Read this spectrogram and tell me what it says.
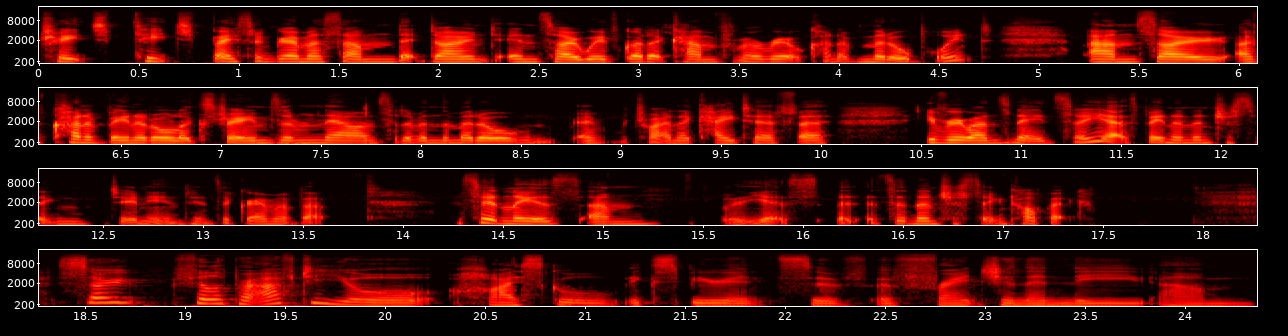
teach teach based on grammar, some that don't, and so we've got to come from a real kind of middle point. Um, so I've kind of been at all extremes, and now I'm sort of in the middle and, trying to cater for everyone's needs. So yeah, it's been an interesting journey in terms of grammar, but it certainly is. Um, yes, it's an interesting topic. So, Philippa, after your high school experience of, of French and then the um,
